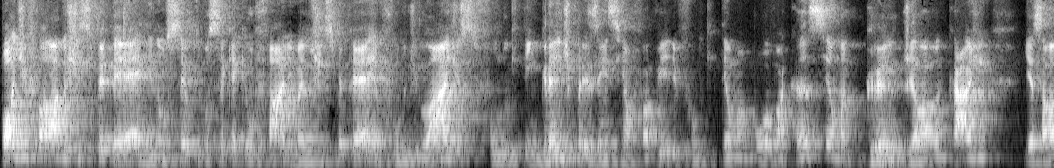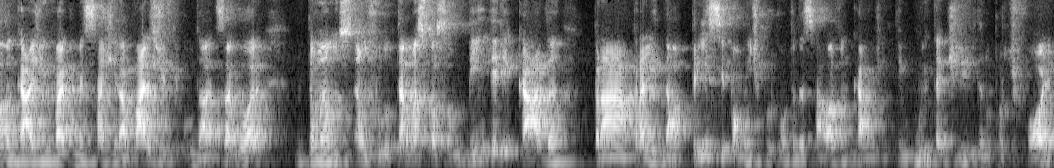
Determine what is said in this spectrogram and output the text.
Pode falar do XPPR, não sei o que você quer que eu fale, mas o XPPR é um fundo de lajes, fundo que tem grande presença em Alphaville, fundo que tem uma boa vacância, uma grande alavancagem, e essa alavancagem vai começar a gerar várias dificuldades agora. Então, é um, é um fundo que está numa situação bem delicada para lidar, principalmente por conta dessa alavancagem. Tem muita dívida no portfólio.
